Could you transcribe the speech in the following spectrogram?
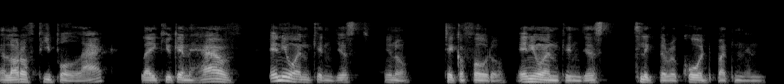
a lot of people lack. Like you can have, anyone can just, you know, take a photo. Anyone can just click the record button and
